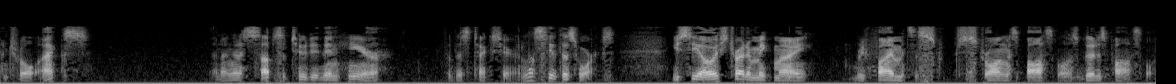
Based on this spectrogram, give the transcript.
Control X, and I'm going to substitute it in here for this text here. And let's see if this works. You see, I always try to make my refinements as strong as possible, as good as possible.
